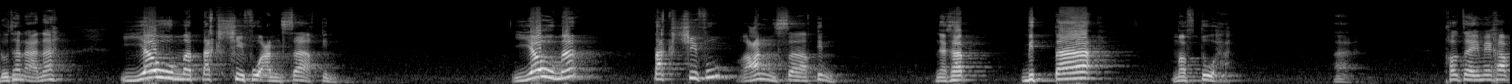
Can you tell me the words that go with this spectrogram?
ดูท่านอ่านนะเยามาตักชิฟุอันซากินเยามาตักชิฟุอันซากินนะครับบิตตามัฟตูฮะเข้าใจไหมครับ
